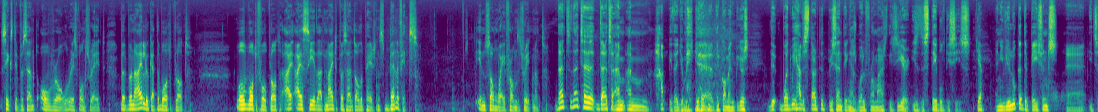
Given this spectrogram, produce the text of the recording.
sixty percent overall response rate. But when I look at the water plot, well, waterfall plot, I, I see that ninety percent of the patients benefits in some way from the treatment. That's that's a that's I'm I'm happy that you make uh, the comment because the, what we have started presenting as well from us this year is the stable disease. Yeah. And if you look at the patients, uh, it's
